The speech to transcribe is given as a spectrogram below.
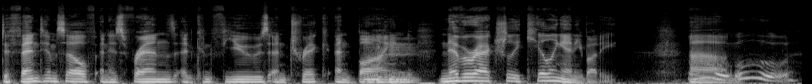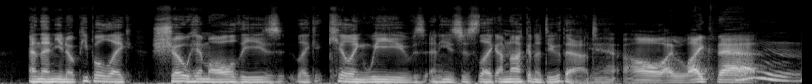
defend himself and his friends and confuse and trick and bind, mm-hmm. never actually killing anybody. ooh, um, ooh. And then, you know, people like show him all these like killing weaves and he's just like, I'm not going to do that. Yeah. Oh, I like that. Hmm.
